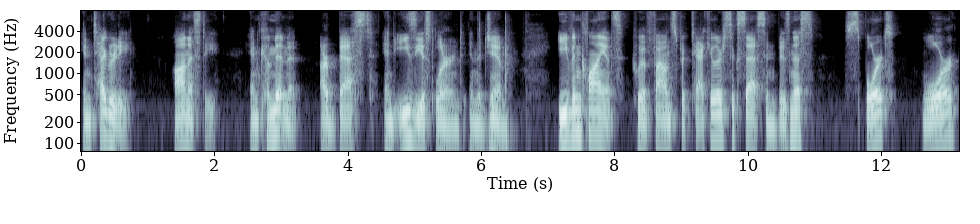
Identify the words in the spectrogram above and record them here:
integrity, honesty, and commitment are best and easiest learned in the gym. Even clients who have found spectacular success in business, sport, war,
